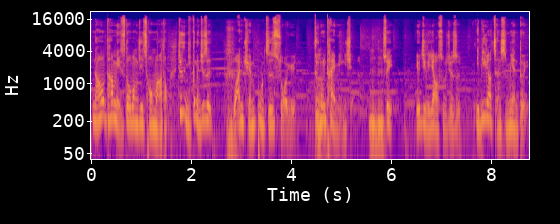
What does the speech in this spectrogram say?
然后他每次都忘记冲马桶，就是你根本就是完全不知所云，这个东西太明显了，嗯哼，所以。有几个要素，就是你必须要诚实面对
